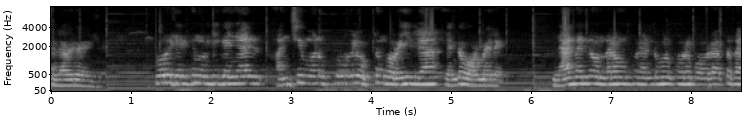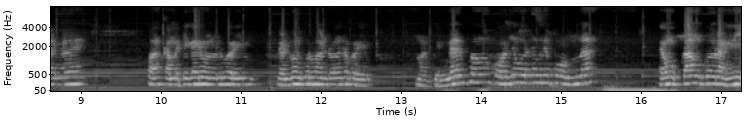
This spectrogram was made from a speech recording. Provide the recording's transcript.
എല്ലാവരും ആയിട്ട് മണിക്കൂർ ശരിക്കും നോക്കിക്കഴിഞ്ഞാൽ അഞ്ച് മണിക്കൂറിൽ ഒട്ടും കുറയില്ല എന്റെ ഓർമ്മയിൽ. ഞാൻ തന്നെ ഒന്നര മണിക്കൂർ രണ്ട് മണിക്കൂർ പോരാത്ത സ്ഥലങ്ങളെ കമ്മിറ്റിക്കാർ വന്നുകൊണ്ട് പറയും രണ്ട് മണിക്കൂർ വേണ്ടോ എന്നൊക്കെ പറയും പിന്നെ ഇപ്പോൾ കുറഞ്ഞു കുറഞ്ഞു ഇപ്പോൾ ഒന്ന് മുക്കാൽ മണിക്കൂർ അങ്ങനെ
